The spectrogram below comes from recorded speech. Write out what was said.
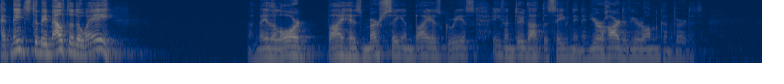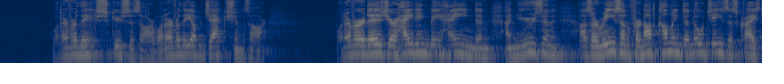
it needs to be melted away. And may the Lord, by His mercy and by His grace, even do that this evening in your heart if you're unconverted. Whatever the excuses are, whatever the objections are, whatever it is you're hiding behind and, and using as a reason for not coming to know Jesus Christ,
